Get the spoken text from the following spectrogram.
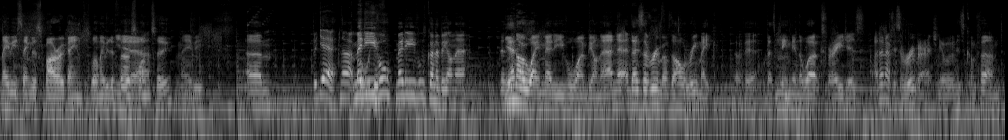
maybe same with Spyro games as well. Maybe the first Yeah, one too. Maybe. Um, but yeah, no, MediEvil. MediEvil's going to be on there. There's Yeah. no way MediEvil won't be on there. And there's a rumor of the whole remake of it that's been Mm. in the works for ages. I don't know if it's a rumor actually or if it's confirmed.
